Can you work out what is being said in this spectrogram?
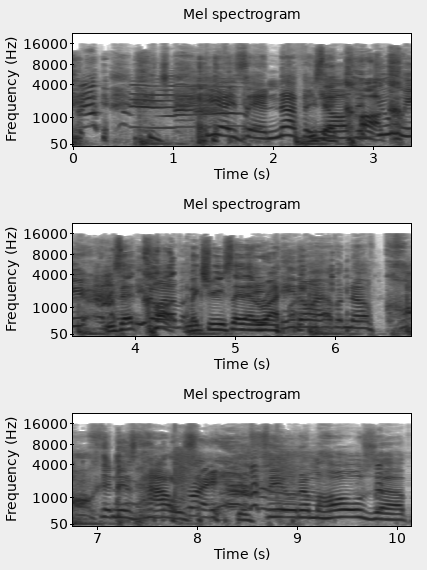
he, he ain't saying nothing, you y'all. caulk. Did you hear? You said He caulk. have- Make sure you say that he, right. He don't have enough caulk in his house Right. to fill them holes up.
